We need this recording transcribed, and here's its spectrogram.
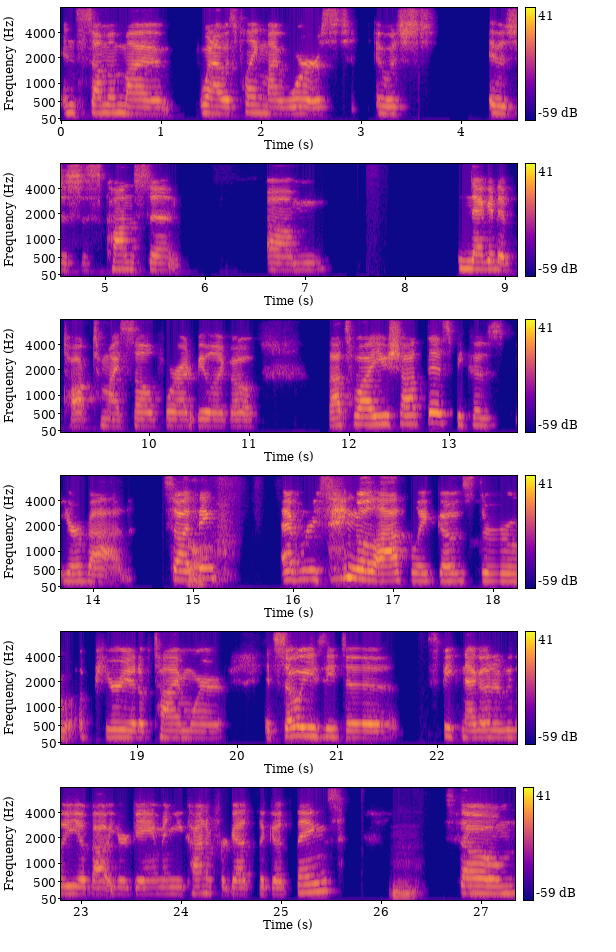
in some of my when I was playing my worst, it was it was just this constant um negative talk to myself where I'd be like, oh, that's why you shot this because you're bad. So I oh. think every single athlete goes through a period of time where it's so easy to speak negatively about your game and you kind of forget the good things. Mm. So,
